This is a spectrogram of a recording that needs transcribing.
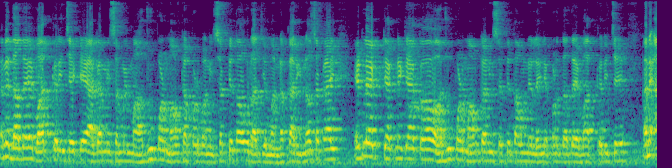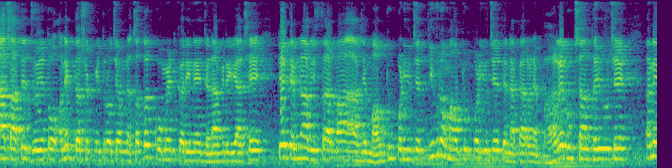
અને દાદાએ વાત કરી છે કે આગામી સમયમાં હજુ પણ માવઠા પડવાની શક્યતાઓ રાજ્યમાં નકારી ન શકાય એટલે ક્યાંક ને ક્યાંક હજુ પણ માવઠાની શક્યતાઓને લઈને પણ દાદાએ વાત કરી છે. અને આ સાથે જોઈએ તો અનેક દર્શક મિત્રો છે અમને સતત કોમેન્ટ કરીને જણાવી રહ્યા છે કે તેમના વિસ્તારમાં આ જે માવઠું પડ્યું છે તીવ્ર માવઠું પડ્યું છે તેના કારણે ભારે નુકસાન થયું છે. અને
